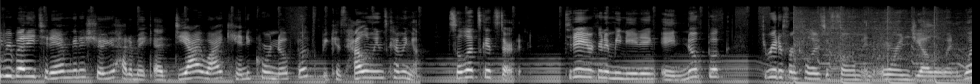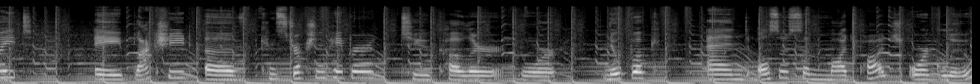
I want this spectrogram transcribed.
everybody, today I'm going to show you how to make a DIY candy corn notebook because Halloween's coming up. So let's get started. Today you're going to be needing a notebook, three different colors of foam in orange, yellow, and white, a black sheet of construction paper to color your notebook, and also some Mod Podge or glue.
